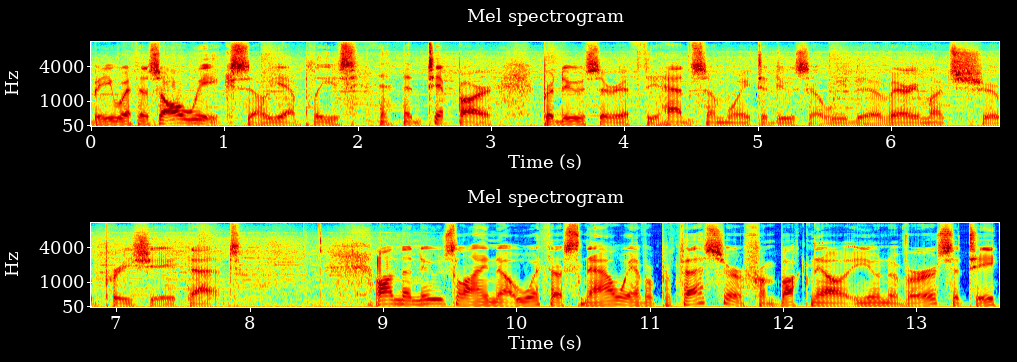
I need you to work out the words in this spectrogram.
be with us all week. So, yeah, please tip our producer if you had some way to do so. We'd uh, very much appreciate that. On the newsline uh, with us now, we have a professor from Bucknell University,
